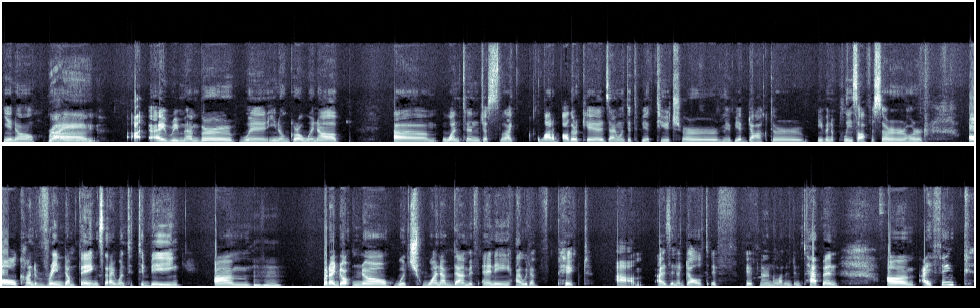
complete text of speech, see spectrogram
You know, right? Um, I, I remember when you know growing up, um, wanting just like a lot of other kids. I wanted to be a teacher, maybe a doctor, even a police officer, or all kind of random things that I wanted to be. Um, mm-hmm. But I don't know which one of them, if any, I would have picked um, as an adult if if 9/11 didn't happen. Um, I think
